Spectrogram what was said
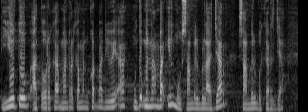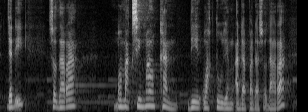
di YouTube atau rekaman-rekaman khotbah di WA untuk menambah ilmu sambil belajar, sambil bekerja. Jadi saudara memaksimalkan di waktu yang ada pada saudara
